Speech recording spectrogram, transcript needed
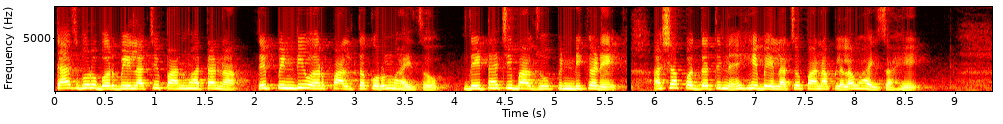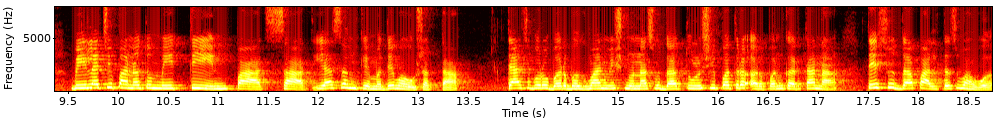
त्याचबरोबर बेलाचे पान वाहताना ते पिंडीवर पालतं करून व्हायचं. देठाची बाजू पिंडीकडे. अशा पद्धतीने हे बेलाचं पान आपल्याला व्हायचं आहे. बेलाची पानं तुम्ही तीन पाच सात या संख्येमध्ये वाहू शकता. त्याचबरोबर भगवान विष्णूंना सुद्धा तुळशीपत्र अर्पण करताना ते सुद्धा पालतच व्हावं.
